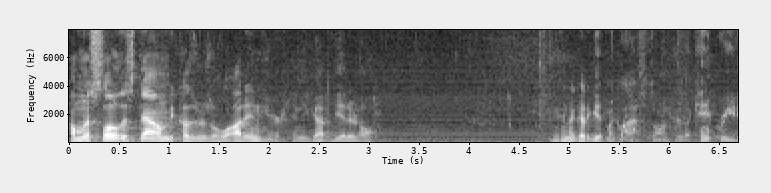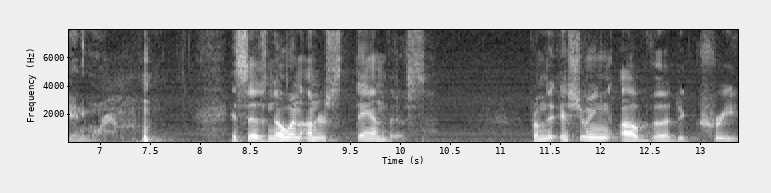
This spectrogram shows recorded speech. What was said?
I'm going to slow this down because there's a lot in here and you got to get it all. And I got to get my glasses on because I can't read anymore. it says, No one understand this. From the issuing of the decree,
